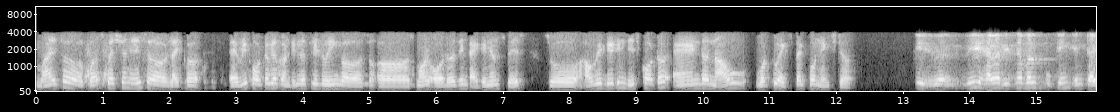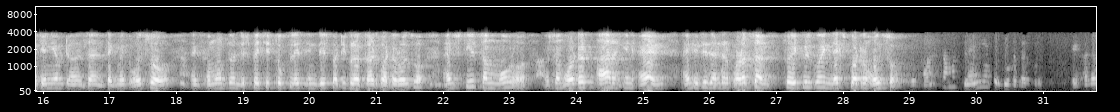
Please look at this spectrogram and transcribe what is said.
my so first question is, uh, like, uh, every quarter we are continuously doing uh, so, uh, small orders in titanium space. So how we did in this quarter and uh, now what to expect for next year? We have a reasonable booking in titanium uh, segment also, and some of the dispatches took place in this particular third quarter also, and still some more, uh, some orders are in hand, and it is under production, so it will go in next quarter also.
